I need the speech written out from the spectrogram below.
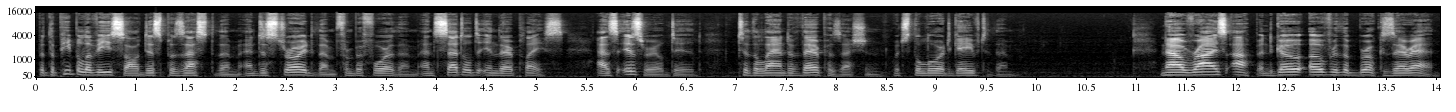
but the people of Esau dispossessed them, and destroyed them from before them, and settled in their place, as Israel did, to the land of their possession, which the Lord gave to them. Now rise up and go over the brook Zered.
